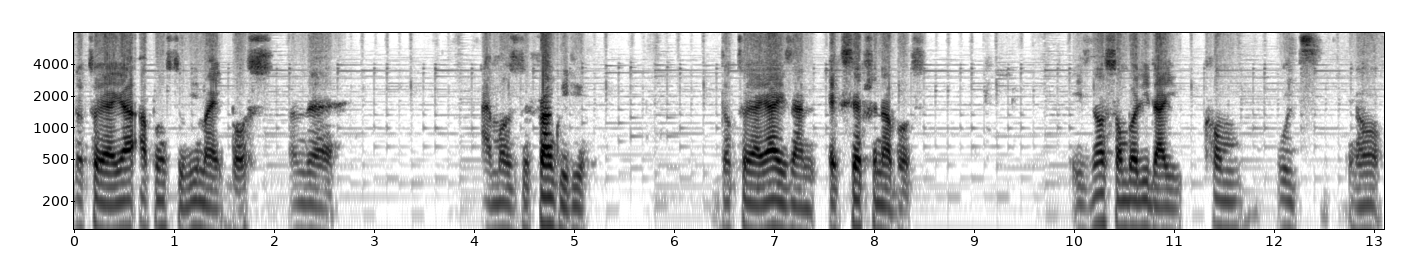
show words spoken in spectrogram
Dr. Yaya happens to be my boss and uh, I must be frank with you. Dr. Yaya is an exceptional boss. He's not somebody that you come with, you know,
